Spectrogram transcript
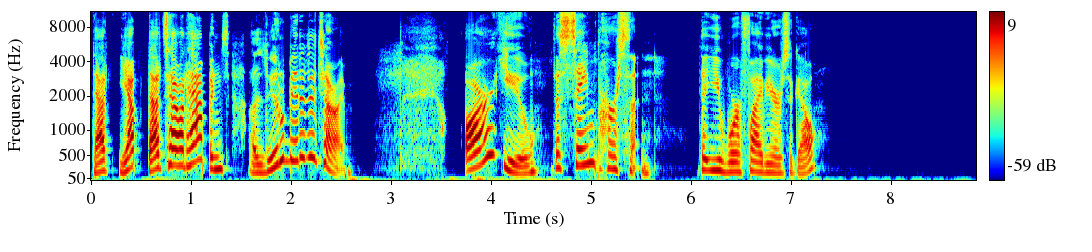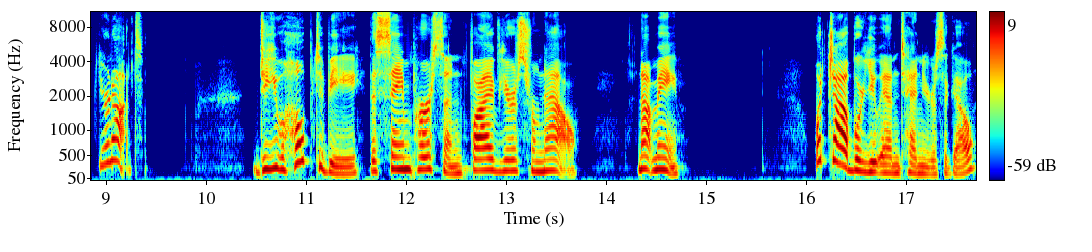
That yep that's how it happens a little bit at a time are you the same person that you were five years ago? You're not. Do you hope to be the same person five years from now? Not me. What job were you in 10 years ago?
